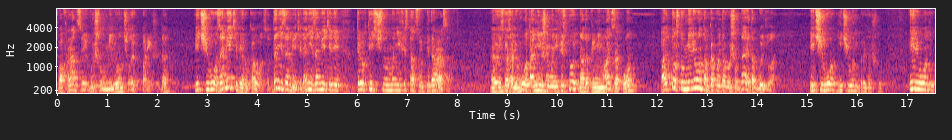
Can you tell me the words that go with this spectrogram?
во Франции вышел миллион человек в Париже, да? И чего? Заметили руководство? Да не заметили. Они заметили трехтысячную манифестацию пидорасов. Э, и сказали, вот они же манифестуют, надо принимать закон. А то, что миллион там какой-то вышел, да, это быдло. И чего? Ничего не произошло. Или он,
